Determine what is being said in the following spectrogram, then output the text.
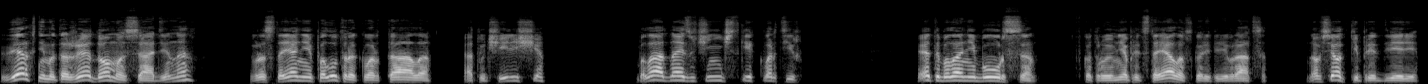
В верхнем этаже дома Садина, в расстоянии полутора квартала от училища, была одна из ученических квартир. Это была не бурса, в которую мне предстояло вскоре перебраться, но все-таки преддверие.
